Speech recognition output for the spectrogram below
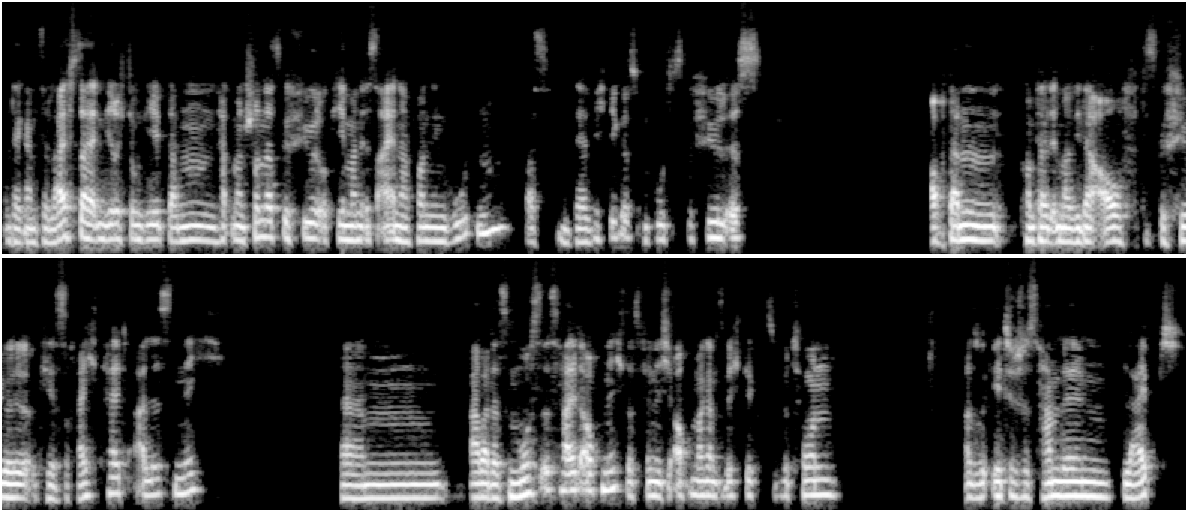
und der ganze Lifestyle in die Richtung geht, dann hat man schon das Gefühl, okay, man ist einer von den Guten, was ein sehr wichtiges und gutes Gefühl ist. Auch dann kommt halt immer wieder auf das Gefühl, okay, es reicht halt alles nicht. Ähm, aber das muss es halt auch nicht. Das finde ich auch mal ganz wichtig zu betonen. Also ethisches Handeln bleibt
